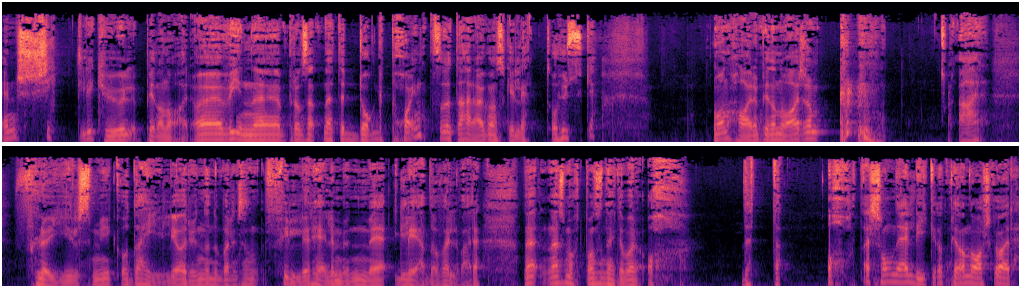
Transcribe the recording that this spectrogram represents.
En skikkelig kul pinot noir. Vinprodusenten heter Dog Point, så dette her er jo ganske lett å huske. Og han har en pinot noir som er fløyelsmyk og deilig og rund. Den bare liksom fyller hele munnen med glede og velvære. Når jeg smakte på den, så tenkte jeg bare åh, dette åh, det er sånn jeg liker at pinot noir skal være.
